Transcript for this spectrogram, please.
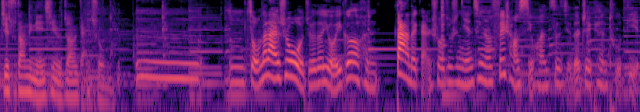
接触当地年轻人有这样的感受吗？嗯嗯，总的来说，我觉得有一个很大的感受，就是年轻人非常喜欢自己的这片土地，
